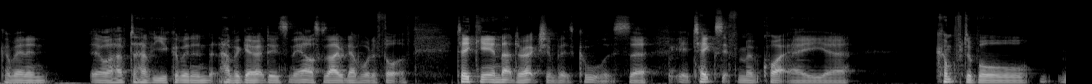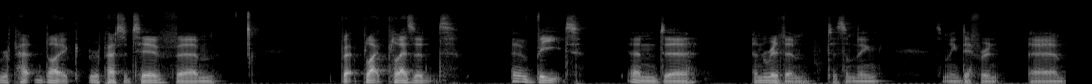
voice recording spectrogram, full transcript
come in and or have to have you come in and have a go at doing something else because I would never would have thought of taking it in that direction. But it's cool. It's uh, it takes it from a quite a uh, comfortable, like repetitive, um, but like pleasant uh, beat and uh, and rhythm to something something different. Um,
